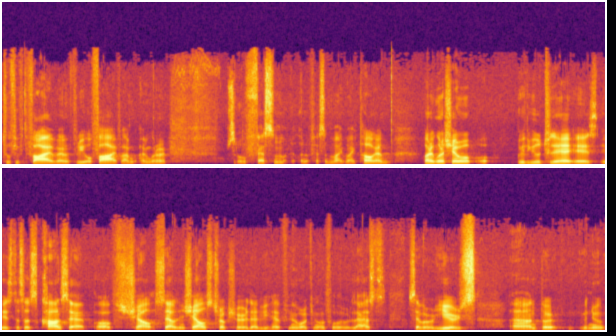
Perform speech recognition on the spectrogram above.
255 and 305, I'm, I'm going to sort of fasten my, fasten my, my talk. And what I'm going to share with you today is, is this concept of shell, cell and shell structure that we have been working on for the last several years. And when you,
